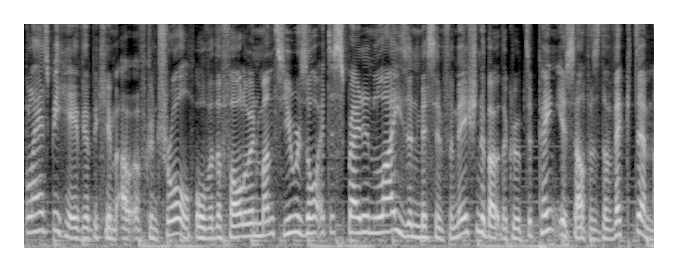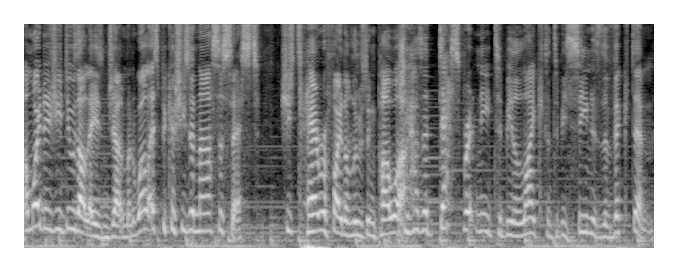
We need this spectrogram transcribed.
Blair's behaviour became out of control. Over the following months, you resorted to spreading lies and misinformation about the group to paint yourself as the victim. And why did she do that, ladies and gentlemen? Well, it's because she's a narcissist. She's terrified of losing power. She has a desperate need to be liked and to be seen as the victim.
